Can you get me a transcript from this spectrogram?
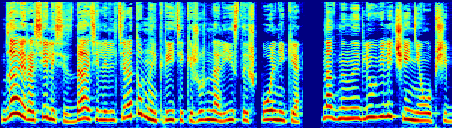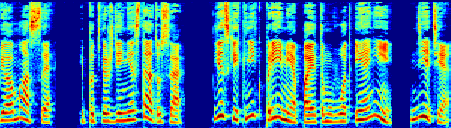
В зале расселись издатели, литературные критики, журналисты, школьники, нагнанные для увеличения общей биомассы и подтверждения статуса. Детских книг премия, поэтому вот и они, дети.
